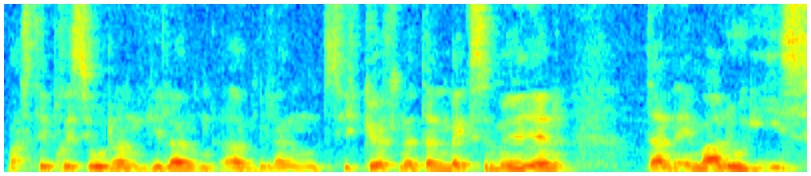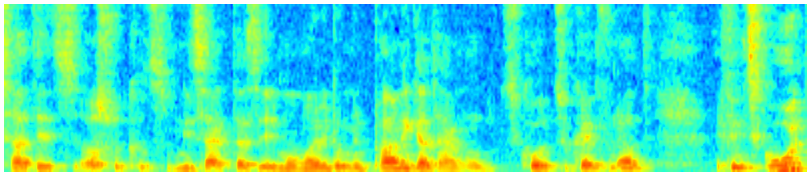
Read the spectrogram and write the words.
was Depressionen anbelangt, sich geöffnet. Dann Maximilian, dann Emma Louise hat jetzt erst vor kurzem gesagt, dass sie immer mal wieder mit Panikattacken und zu kämpfen hat. Ich finde es gut,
